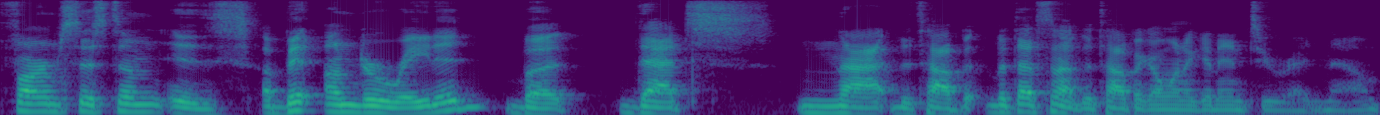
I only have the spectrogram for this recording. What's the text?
farm system is a bit underrated, but that's not the topic. But that's not the topic I want to get into right now.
